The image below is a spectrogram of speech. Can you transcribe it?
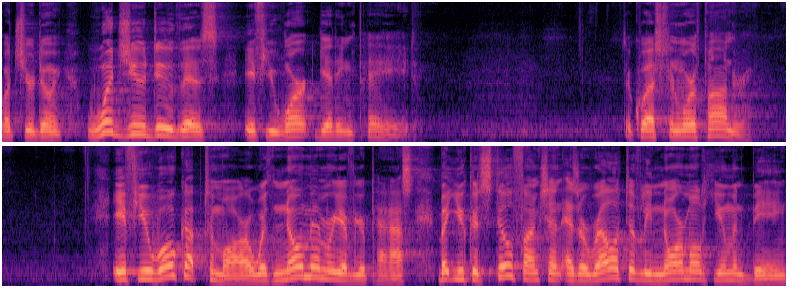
What you're doing. Would you do this if you weren't getting paid? It's a question worth pondering. If you woke up tomorrow with no memory of your past, but you could still function as a relatively normal human being,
